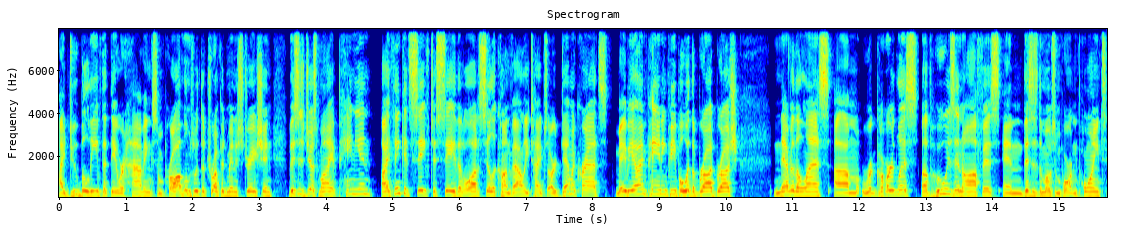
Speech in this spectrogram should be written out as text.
I do believe that they were having some problems with the Trump administration. This is just my opinion. I think it's safe to say that a lot of Silicon Valley types are Democrats. Maybe I'm painting people with a broad brush. Nevertheless, um, regardless of who is in office, and this is the most important point,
